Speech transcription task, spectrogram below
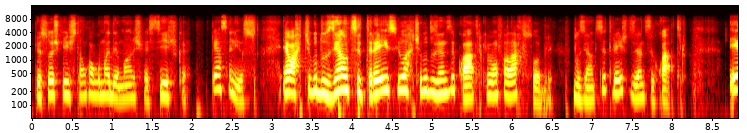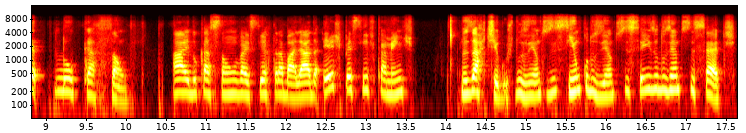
pessoas que estão com alguma demanda específica. Pensa nisso. É o artigo 203 e o artigo 204 que vão falar sobre. 203, 204. Educação. A educação vai ser trabalhada especificamente nos artigos 205, 206 e 207.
